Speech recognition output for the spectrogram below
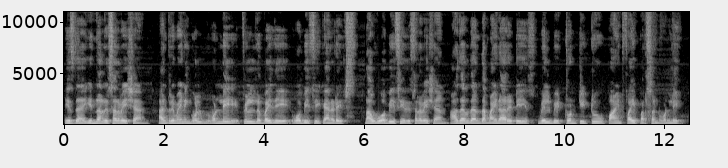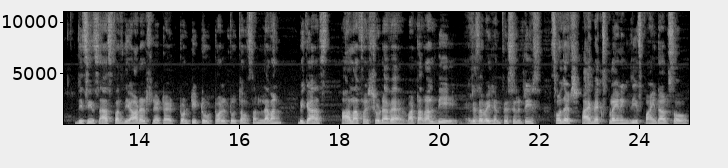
is the inner reservation and remaining will only filled by the OBC candidates. Now OBC reservation other than the minorities will be 22.5% only. This is as per the orders dated 22 12 2011 because all of us should aware what are all the reservation facilities so that I am explaining this point also.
